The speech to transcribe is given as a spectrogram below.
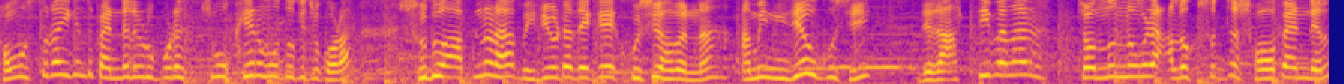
সমস্তটাই কিন্তু প্যান্ডেলের উপরে চোখের মতো কিছু করা। শুধু আপনারা ভিডিওটা দেখে খুশি হবেন না, আমি নিজেও খুশি যে রাত্রিবেলার চন্দননগরের আলোকসজ্জা সহ প্যান্ডেল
